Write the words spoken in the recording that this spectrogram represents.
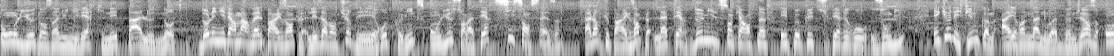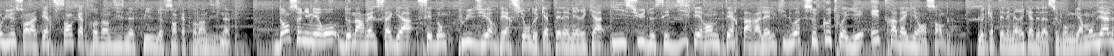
ont lieu dans un univers qui n'est pas le nôtre. Dans l'univers Marvel par exemple, les aventures des héros de comics ont lieu sur la Terre 616, alors que par exemple la Terre 2149 est peuplée de super-héros zombies et que les films comme Iron Man ou Avengers ont lieu sur la Terre 199 999. Dans ce numéro de Marvel Saga, c'est donc plusieurs versions de Captain America issues de ces différentes terres parallèles qui doivent se côtoyer et travailler ensemble. Le Captain America de la Seconde Guerre mondiale,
